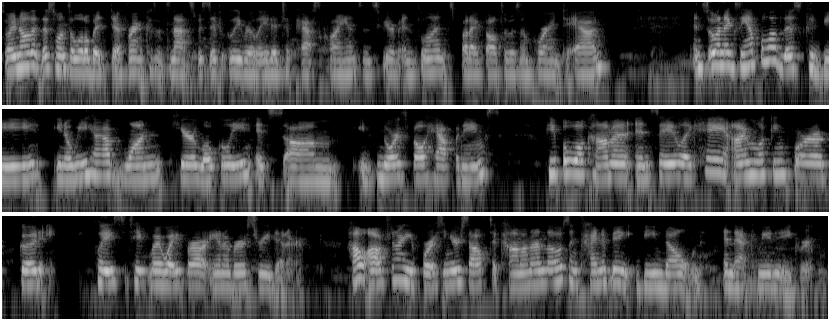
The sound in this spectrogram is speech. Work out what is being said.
So I know that this one's a little bit different because it's not specifically related to past clients and sphere of influence, but I felt it was important to add. And so an example of this could be, you know, we have one here locally. It's um, Northville Happenings. People will comment and say like, hey, I'm looking for a good place to take my wife for our anniversary dinner. How often are you forcing yourself to comment on those and kind of be, be known in that community group?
